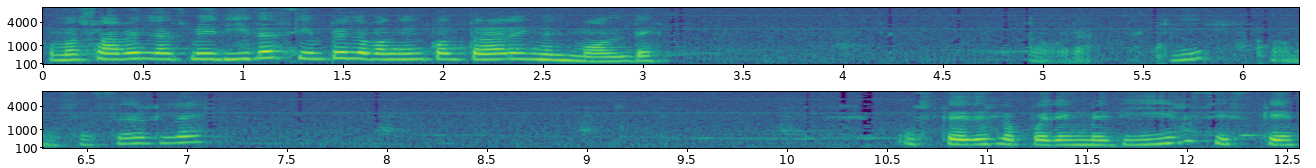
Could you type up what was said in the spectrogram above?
Como saben, las medidas siempre lo van a encontrar en el molde. Ahora aquí vamos a hacerle. Ustedes lo pueden medir si es que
